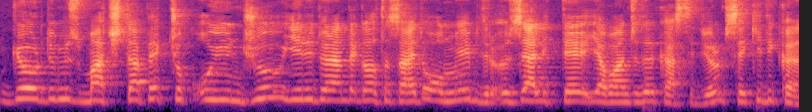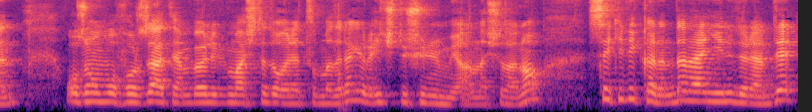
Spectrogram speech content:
gördüğümüz maçta pek çok oyuncu yeni dönemde Galatasaray'da olmayabilir. Özellikle yabancıları kastediyorum. Sekidika'nın, Ozon Vofor zaten böyle bir maçta da oynatılmadığına göre hiç düşünülmüyor anlaşılan o. Sekidika'nın da ben yeni dönemde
